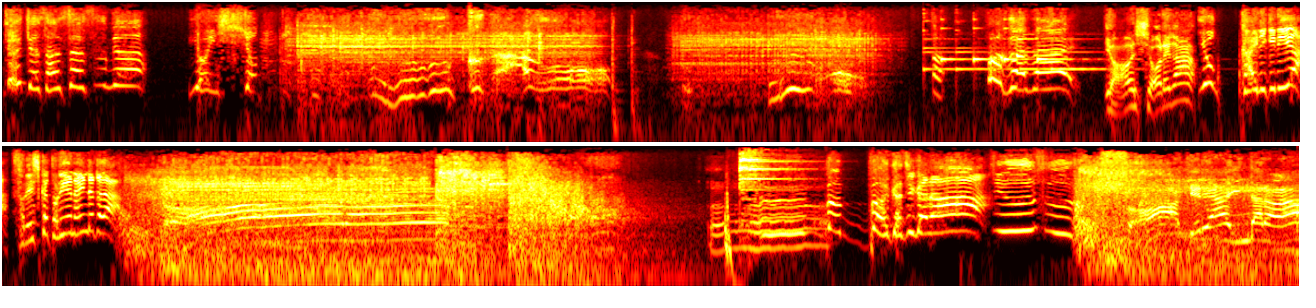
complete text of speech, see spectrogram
チャチャさんさすが。よいしょ。あ開かない。よし俺が。よっ怪力リアそれしか取り柄ないんだから。ばバカ力。ジュース。そう開けりゃいいんだろ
